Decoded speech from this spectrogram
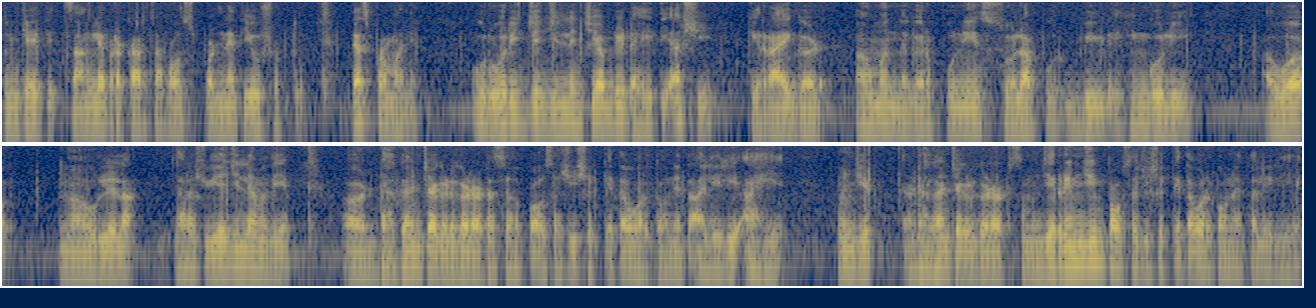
तुमच्या इथे चांगल्या प्रकारचा पाऊस पडण्यात येऊ शकतो. त्याचप्रमाणे उर्वरित जे जिल्ह्यांची अपडेट आहे ती अशी की रायगड अहमदनगर पुणे सोलापूर बीड हिंगोली व उरलेला धाराशिव या जिल्ह्यामध्ये ढगांच्या गडगडाटासह पावसाची शक्यता वर्तवण्यात आलेली आहे. म्हणजे ढगांच्या गडगडाटासह म्हणजे रिमझिम पावसाची शक्यता वर्तवण्यात आलेली आहे.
